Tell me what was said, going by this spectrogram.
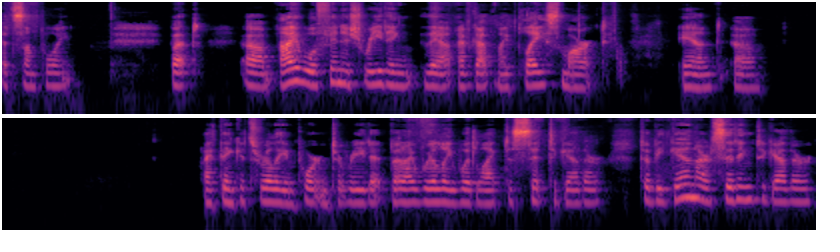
at some point. But um, I will finish reading that. I've got my place marked, and uh, I think it's really important to read it. But I really would like to sit together to begin our sitting together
